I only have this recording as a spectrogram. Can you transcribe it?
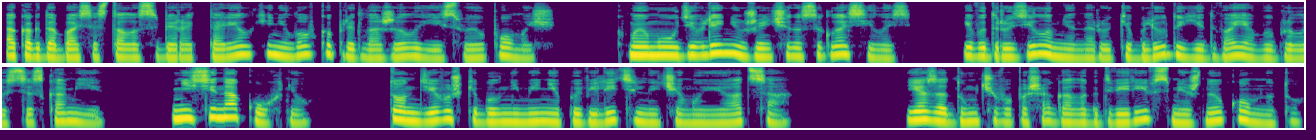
А когда Бася стала собирать тарелки, неловко предложила ей свою помощь. К моему удивлению, женщина согласилась и выдрузила мне на руки блюдо, едва я выбралась со скамьи. «Неси на кухню». Тон девушки был не менее повелительный, чем у ее отца. Я задумчиво пошагала к двери в смежную комнату,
